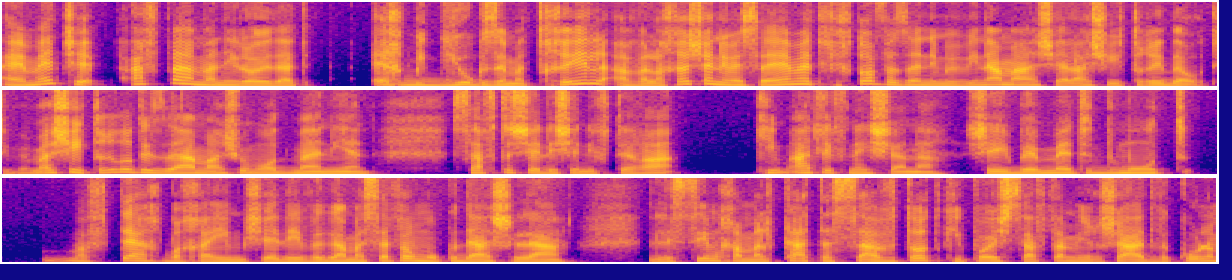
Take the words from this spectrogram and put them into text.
האמת שאף פעם אני לא יודעת איך בדיוק זה מתחיל, אבל אחרי שאני מסיימת לכתוב, אז אני מבינה מה השאלה שהטרידה אותי. ומה שהטריד אותי זה היה משהו מאוד מעניין. סבתא שלי שנפטרה כמעט לפני שנה, שהיא באמת דמות מפתח בחיים שלי, וגם הספר מוקדש לה, לשמחה מלכת הסבתות, כי פה יש סבתא מרשעת, וכולם,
